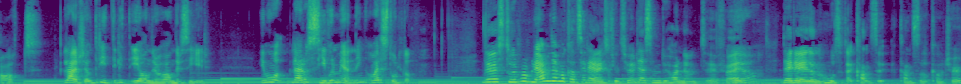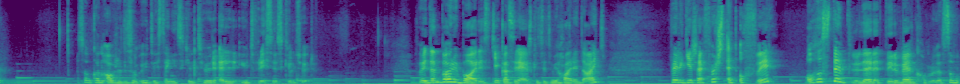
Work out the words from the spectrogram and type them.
hat, lærer seg å drite litt i andre hva andre sier. Vi må lære å si vår mening og være stolt av den. Det er et stort problem det med kanselleringskultur, det som du har nevnt eh, før. Ja. Det er den motsatte cancel, cancel culture, som kan avsluttes som utestengingskultur eller utfrysningskultur. For i den barbariske kanselleringskulturen vi har i dag, velger seg først et offer, og så stempler det til vedkommende som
